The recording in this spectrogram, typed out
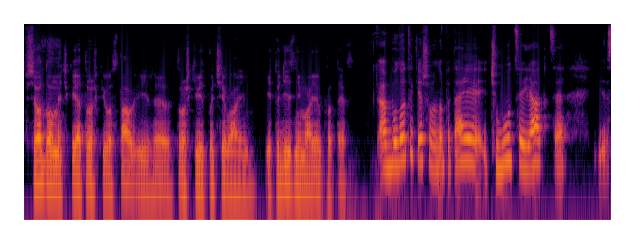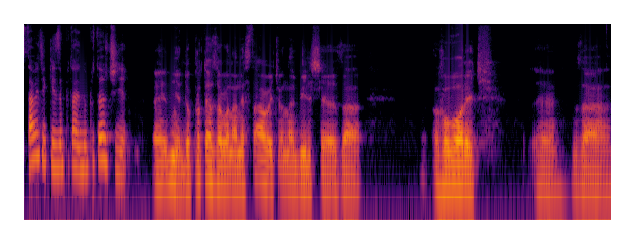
все, донечка, я трошки остав і вже трошки відпочиваємо. І тоді знімаю протез. А було таке, що воно питає, чому це, як це? Ставить якісь запитання до протезу чи ні? Е, ні, до протеза вона не ставить, вона більше за говорить е, за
